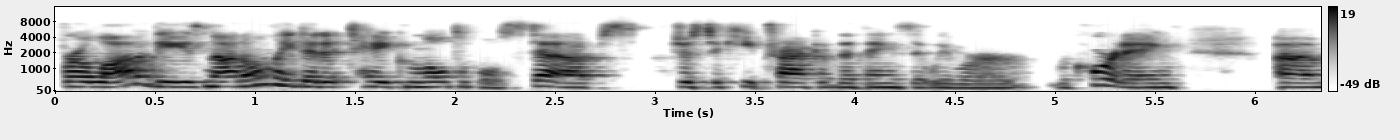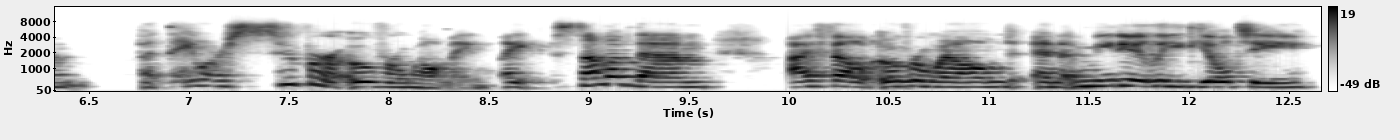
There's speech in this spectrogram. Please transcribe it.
for a lot of these, not only did it take multiple steps just to keep track of the things that we were recording, um, but they were super overwhelming. Like some of them, I felt overwhelmed and immediately guilty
